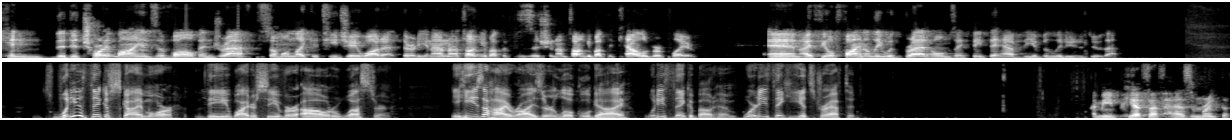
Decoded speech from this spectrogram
can the Detroit Lions evolve and draft someone like a T.J. Watt at 30? And I'm not talking about the position; I'm talking about the caliber player. And I feel finally with Brad Holmes, I think they have the ability to do that. What do you think of Skyy Moore, the wide receiver out of Western? He's a high riser, local guy. What do you think about him? Where do you think he gets drafted? I mean, PFF has him ranked the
